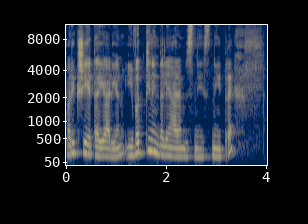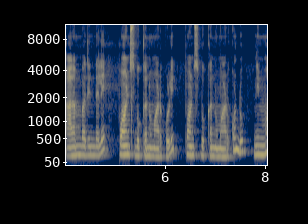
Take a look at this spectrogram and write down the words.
ಪರೀಕ್ಷೆಯ ತಯಾರಿಯನ್ನು ಇವತ್ತಿನಿಂದಲೇ ಆರಂಭಿಸಿ ಸ್ನೇಹಿತರೆ. ಆರಂಭದಿಂದಲೇ ಪಾಯಿಂಟ್ಸ್ ಬುಕ್ಕನ್ನು ಮಾಡ್ಕೊಳ್ಳಿ. ಪಾಯಿಂಟ್ಸ್ ಬುಕ್ಕನ್ನು ಮಾಡಿಕೊಂಡು ನಿಮ್ಮ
